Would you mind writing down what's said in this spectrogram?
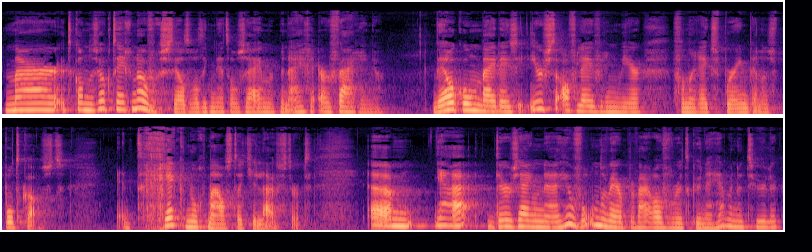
Maar het kan dus ook tegenovergesteld, wat ik net al zei, met mijn eigen ervaringen. Welkom bij deze eerste aflevering weer van de reeks Brain Balance podcast. En gek nogmaals dat je luistert. Um, ja, er zijn uh, heel veel onderwerpen waarover we het kunnen hebben natuurlijk.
